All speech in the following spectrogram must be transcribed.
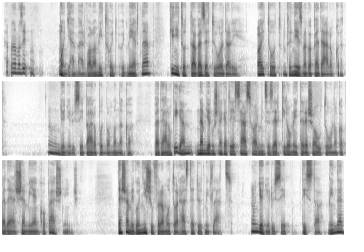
Hát mondom, azért mondjál már valamit, hogy, hogy miért nem. Kinyitotta a vezető oldali ajtót, mondta, hogy nézd meg a pedálokat. Gyönyörű szép állapotban vannak a pedálok. Igen, nem gyanús neked, hogy egy 130 ezer kilométeres autónak a pedál semmilyen kopás nincs? De semmi gond, nyissuk fel a motorháztetőt, mit látsz? Gyönyörű, szép, tiszta minden.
